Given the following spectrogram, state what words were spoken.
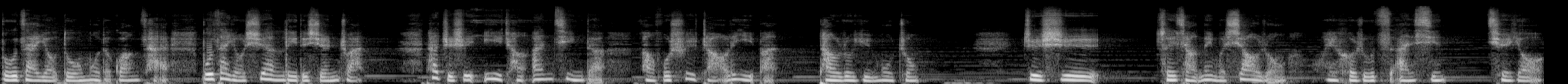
不再有夺目的光彩，不再有绚丽的旋转。他只是异常安静的，仿佛睡着了一般，躺入云幕中。只是，嘴角那抹笑容为何如此安心，却又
